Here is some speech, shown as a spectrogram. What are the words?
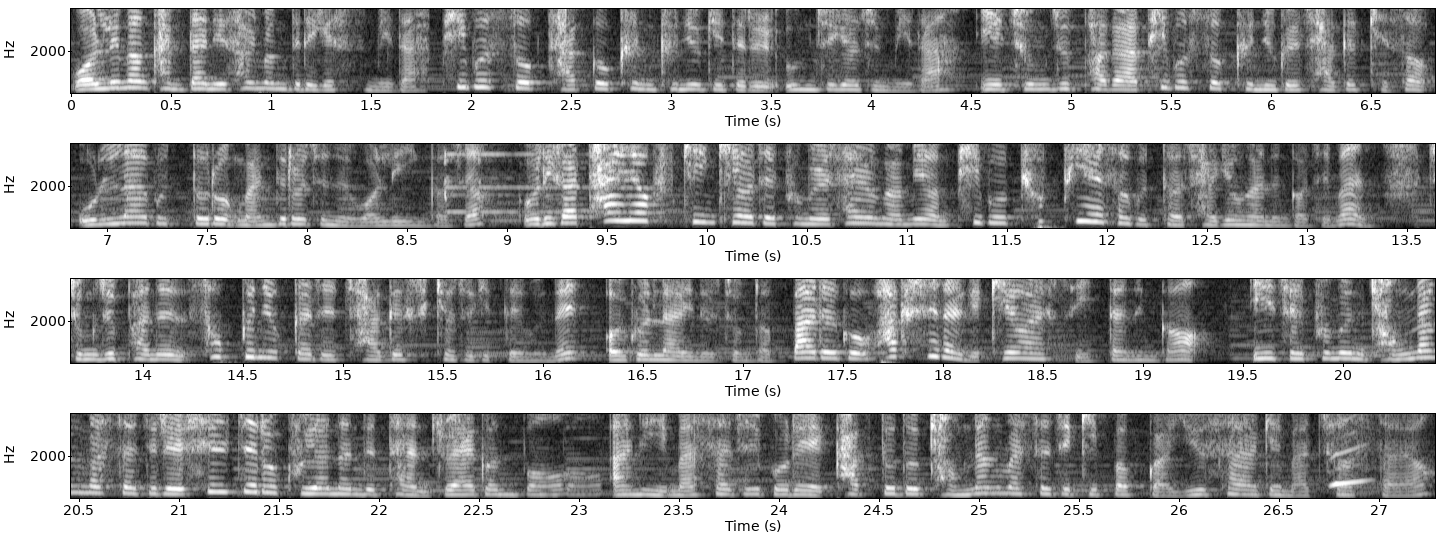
원리만 간단히 설명드리겠습니다. 피부 속 작고 큰 근육이들을 움직여줍니다. 이 중주파가 피부 속 근육을 자극해서 올라붙도록 만들어주는 원리인 거죠. 우리가 탄력 스킨케어 제품을 사용하면 피부 표피에서부터 작용하는 거지만 중주파는 속 근육까지 자극시켜주기 때문에 얼굴 라인을 좀 더 빠르고 확실하게 케어할 수 있다는 거. 이 제품은 경락 마사지를 실제로 구현한 듯한 드래곤볼 아니 마사지볼의 각도도 경락 마사지 기법과 유사하게 맞추었어요.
